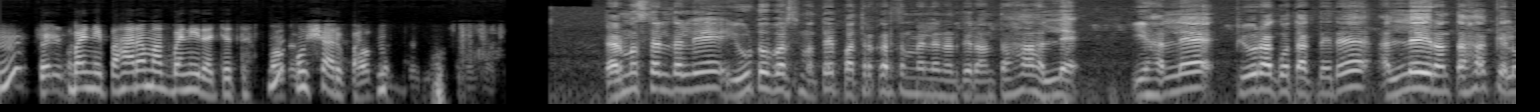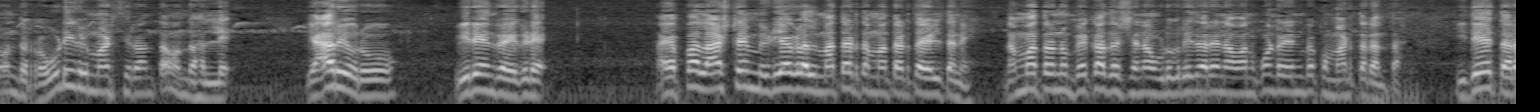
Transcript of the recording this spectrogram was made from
ಹ್ಮ್. ಬನ್ನಿಪ್ಪ ಆರಾಮಾಗಿ ಬನ್ನಿ ರಜತ್. ಹುಷಾರು. ಹುಷಾರಪ್ಪ. ಧರ್ಮಸ್ಥಳದಲ್ಲಿ ಯೂಟ್ಯೂಬರ್ಸ್ ಮತ್ತೆ ಪತ್ರಕರ್ತರ ಮೇಲೆ ನಡೆದಿರೋಂತಹ ಹಲ್ಲೆ. ಈ ಹಲ್ಲೆ ಪ್ಯೂರ್ ಆಗಿ ಗೊತ್ತಾಗ್ತಾ ಇದೆ. ಅಲ್ಲೇ ಇರೋಂತಹ ಕೆಲವೊಂದು ರೌಡಿಗಳು ಮಾಡ್ಸಿರೋಂಥ ಒಂದು ಹಲ್ಲೆ. ಯಾರು ಇವರು? ವೀರೇಂದ್ರ ಹೆಗಡೆ. ಅಯ್ಯಪ್ಪ ಲಾಸ್ಟ್ ಟೈಮ್ ಮೀಡಿಯಾಗಳಲ್ಲಿ ಮಾತಾಡ್ತಾ ಮಾತಾಡ್ತಾ ಹೇಳ್ತಾನೆ ನಮ್ಮ ಹತ್ರನೂ ಬೇಕಾದಷ್ಟು ಜನ ಹುಡುಗರಿದ್ದಾರೆ ನಾವು ಅನ್ಕೊಂಡ್ರೆ ಏನ್ ಬೇಕು ಮಾಡ್ತಾರಂತ. ಇದೇ ತರ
